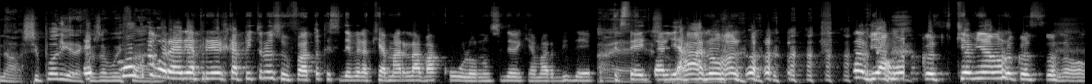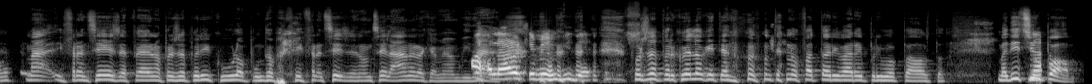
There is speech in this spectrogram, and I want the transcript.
No, si può dire cosa vuoi comunque fare. vorrei riaprire il capitolo sul fatto che si deve chiamare lavaculo, non si deve chiamare bidet, perché eh, sei italiano, allora chiamiamolo col suo nome. Ma il francese è una presa per il culo, appunto perché i francesi non ce l'hanno e lo chiamiamo bidet. Ah, allora lo chiamiamo bidet. Forse è per quello che ti hanno, non ti hanno fatto arrivare al primo posto. Ma dici no. un po',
